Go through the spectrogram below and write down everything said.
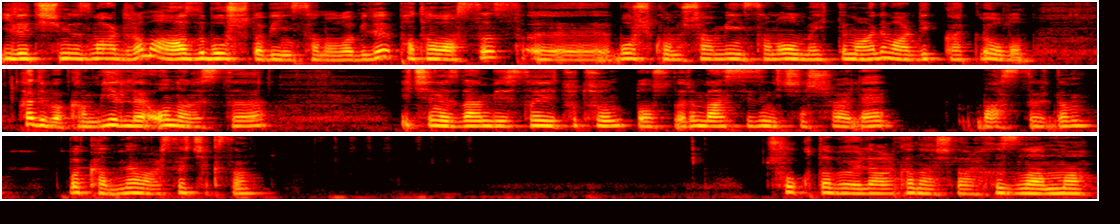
iletişiminiz vardır ama ağzı boş da bir insan olabilir. Patavatsız, e, boş konuşan bir insan olma ihtimali var. Dikkatli olun. Hadi bakalım 1 ile 10 arası içinizden bir sayı tutun dostlarım. Ben sizin için şöyle bastırdım. Bakalım ne varsa çıksın. Çok da böyle arkadaşlar hızlanma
